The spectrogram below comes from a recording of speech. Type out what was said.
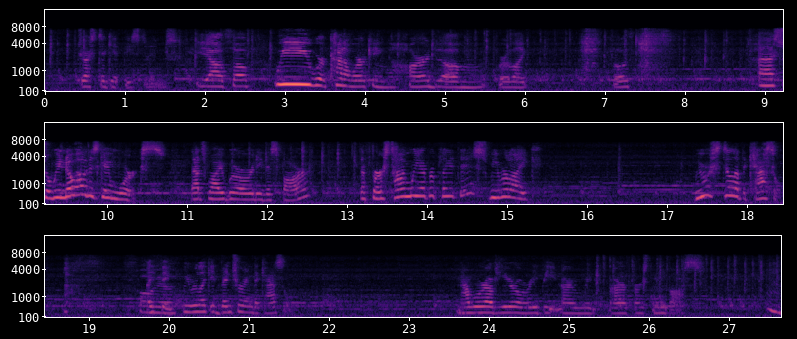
just to get these things. yeah, so we were kind of working hard um, for like those. Uh, so we know how this game works. That's why we're already this far. The first time we ever played this, we were like, we were still at the castle. Oh, I yeah. think we were like adventuring the castle. Now we're out here already beating our our first mini boss. Mm,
